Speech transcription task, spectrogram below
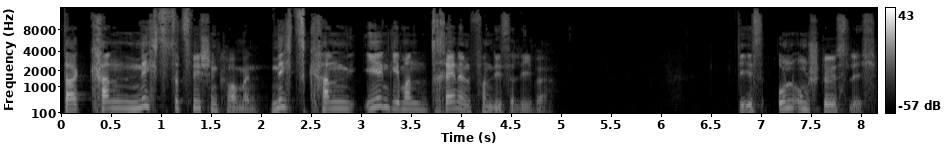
Da kann nichts dazwischenkommen. Nichts kann irgendjemanden trennen von dieser Liebe. Die ist unumstößlich.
